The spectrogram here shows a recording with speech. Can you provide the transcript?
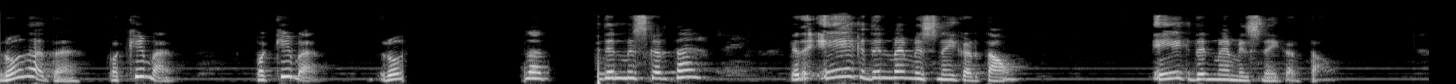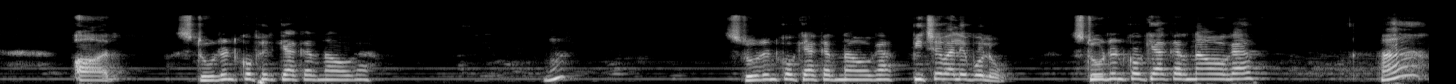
रोज आता है। पक्की बात पक्की बात। रोज दिन मिस करता है? कहते, एक दिन में मिस नहीं करता हूँ। एक दिन में मिस नहीं करता हूँ। और स्टूडेंट को फिर क्या करना होगा? हम्म? स्टूडेंट को क्या करना होगा? पीछे वाले बोलो स्टूडेंट को क्या करना होगा? हाँ?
